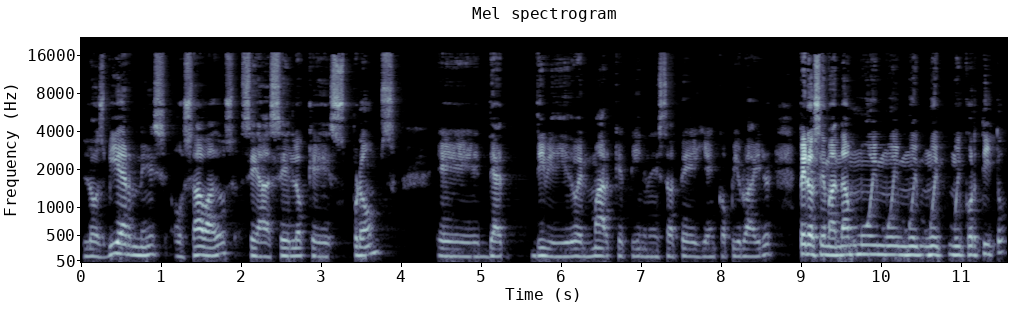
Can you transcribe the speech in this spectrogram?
los viernes o sábados se hace lo que es prompts eh, de dividido en marketing, en estrategia, en copywriter, pero se manda muy, muy, muy, muy, muy cortito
